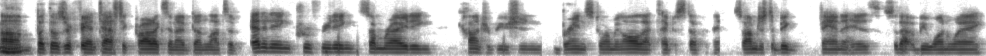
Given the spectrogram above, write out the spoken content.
Mhm. Um, but those are fantastic products, and I've done lots of editing, proofreading, some writing, contribution, brainstorming, all that type of stuff with him. So I'm just a big fan of his. So that would be one way.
